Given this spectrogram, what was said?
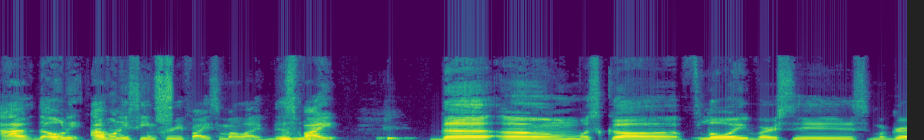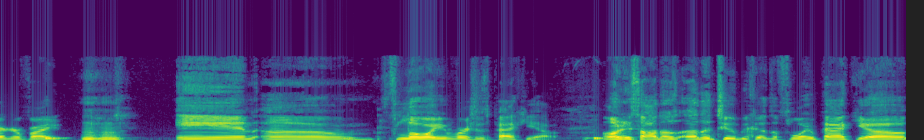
I've the only I've only seen three fights in my life. This mm-hmm. fight, the um what's called Floyd versus McGregor fight, mm-hmm. and um Floyd versus Pacquiao. I only saw those other two because the Floyd Pacquiao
